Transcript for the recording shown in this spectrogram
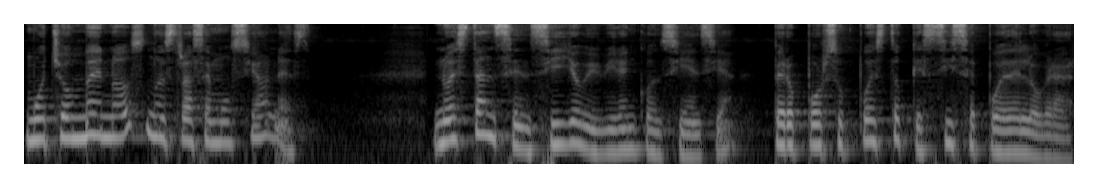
mucho menos nuestras emociones. No es tan sencillo vivir en conciencia, pero por supuesto que sí se puede lograr.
